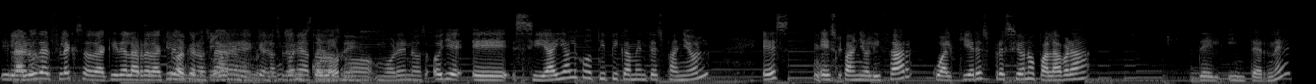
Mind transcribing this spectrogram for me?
Y la luz del flexo de aquí de la redacción que nos Claro, pone, que claro, nos claro, pone a todos Color. morenos. Oye, eh, si hay algo típicamente español es españolizar cualquier expresión o palabra del internet.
